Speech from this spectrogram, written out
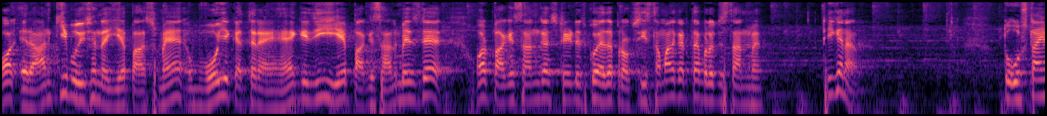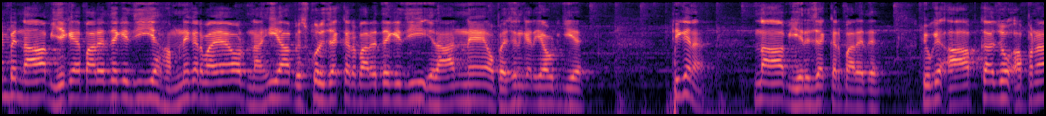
और ईरान की पोजीशन रही है पास में। वो ये कहते रहे हैं कि जी, ये पाकिस्तान बेस्ड है और पाकिस्तान का स्टेट इसको एज अ प्रॉक्सी इस्तेमाल करता है बलूचिस्तान में। ठीक है ना? तो उस टाइम पे ना आप ये कह पा रहे थे कि जी, ये हमने करवाया और ना ही आप इसको रिजेक्ट कर पा रहे थे कि जी, ईरान ने ऑपरेशन कैरी आउट किया है। ठीक है ना? ना आप ये रिजेक्ट कर पा रहे थे। क्योंकि आपका जो अपना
